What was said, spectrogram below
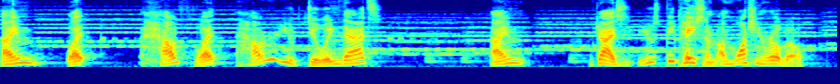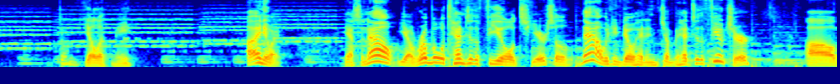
I'm... What? How... What? How are you doing that? I'm... Guys, you be patient. I'm, I'm watching Robo. Don't yell at me. Uh, anyway. Yeah, so now, yeah, Robo will tend to the fields here. So now we can go ahead and jump ahead to the future. Uh,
